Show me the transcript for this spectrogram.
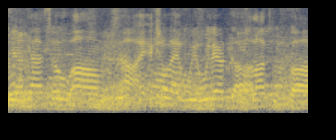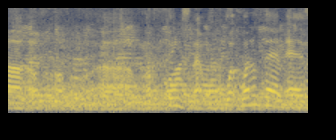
Yeah, so um, uh, actually we, we learned a lot of, uh, of, of, uh, of things. That one of them is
